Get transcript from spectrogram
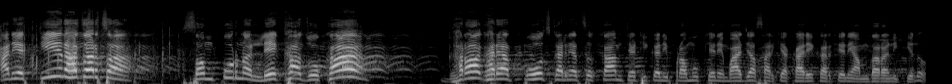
आणि तीन हजारचा संपूर्ण लेखा जोखा घराघरात पोहोच करण्याचं काम त्या ठिकाणी प्रामुख्याने माझ्यासारख्या कार्यकर्त्यांनी आमदारांनी केलं.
